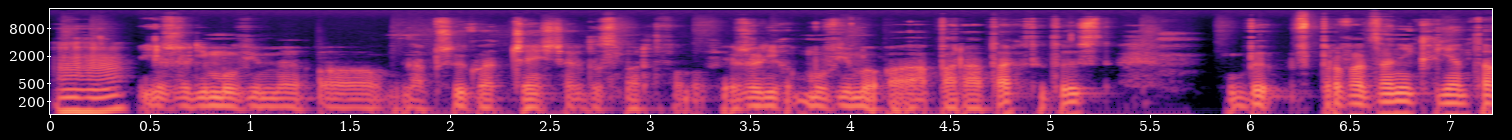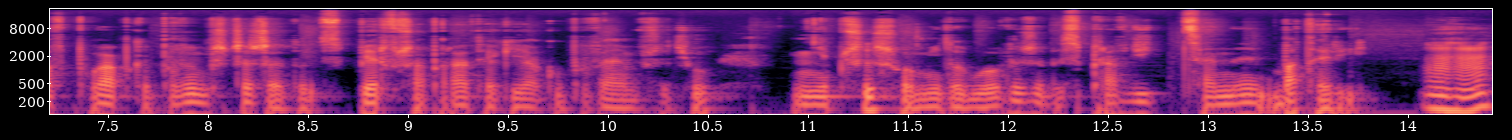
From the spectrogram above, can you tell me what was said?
Mhm. Jeżeli mówimy o na przykład częściach do smartfonów, jeżeli mówimy o aparatach, to to jest jakby wprowadzanie klienta w pułapkę. Powiem szczerze, to jest pierwszy aparat, jaki ja kupowałem w życiu. Nie przyszło mi do głowy, żeby sprawdzić ceny baterii. Mhm.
